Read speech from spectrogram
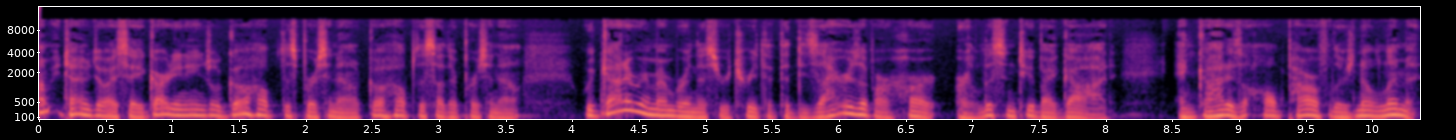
How many times do I say, Guardian angel, go help this person out, go help this other person out? We got to remember in this retreat that the desires of our heart are listened to by God, and God is all powerful. There's no limit.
